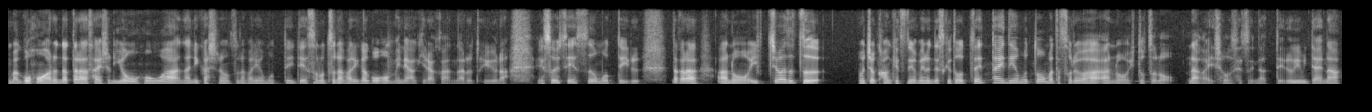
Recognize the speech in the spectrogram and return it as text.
まあ、5本あるんだったら最初に4本は何かしらのつながりを持っていて、そのつながりが5本目に明らかになるというような、えそういう性質を持っている。だから、あの、1話ずつ、もちろん簡潔で読めるんですけど、全体で読むと、またそれは、あの、一つの長い小説になっているみたいな、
